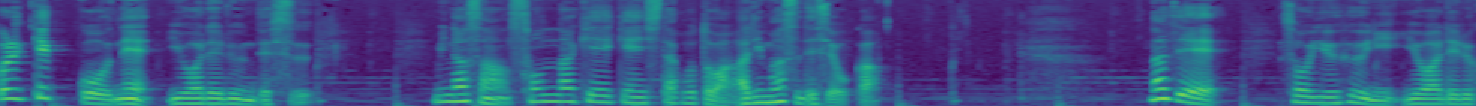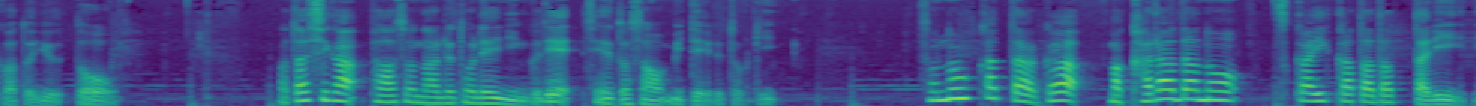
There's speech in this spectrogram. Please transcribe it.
これ結構ね言われるんです。皆さんそんな経験したことはありますでしょうか？なぜそういうふうに言われるかというと私がパーソナルトレーニングで生徒さんを見ている時その方が、まあ、体の使い方だったり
